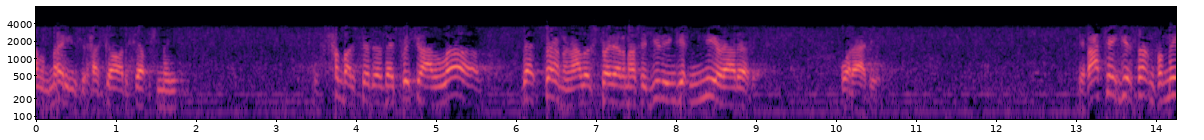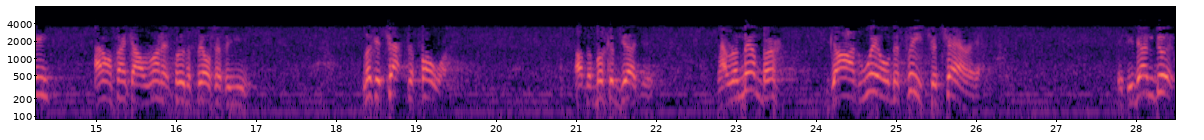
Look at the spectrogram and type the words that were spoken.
I'm amazed at how God helps me. Somebody said the other day, Preacher, I love that sermon. I looked straight at him. I said, You didn't get near out of it what I did. If I can't get something from me, I don't think I'll run it through the filter for you. Look at chapter 4 of the book of Judges. Now remember, God will defeat your chariot. If he doesn't do it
